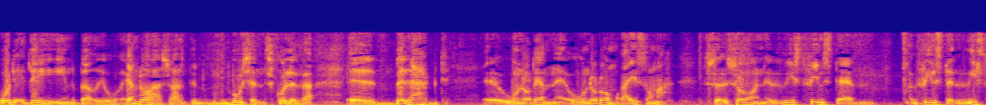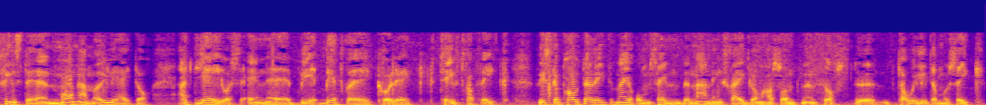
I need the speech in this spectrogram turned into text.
Och det, det innebär ju ändå alltså att bussen skulle vara eh, belagd eh, under, den, under de resorna. Så, så visst finns det finns det, visst finns det många möjligheter att ge oss en eh, bättre kollektivtrafik. Vi ska prata lite mer om sen bemanningsreglerna och sånt men först eh, tar vi lite musik.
